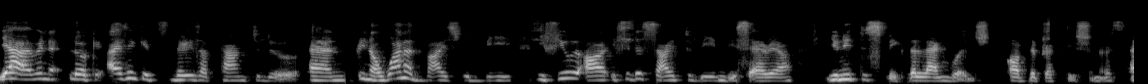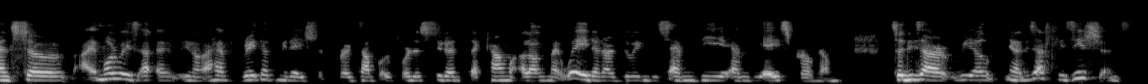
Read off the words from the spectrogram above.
Yeah, I mean, look, I think it's there is a ton to do, and you know, one advice would be if you are if you decide to be in this area, you need to speak the language of the practitioners. And so I'm always, uh, uh you know, I have great admiration, for example, for the students that come along my way that are doing this MD MBA's program. So these are real, you know, these are physicians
